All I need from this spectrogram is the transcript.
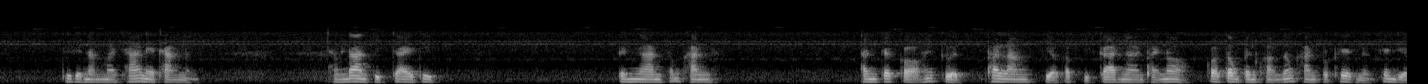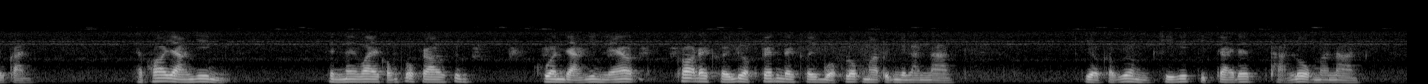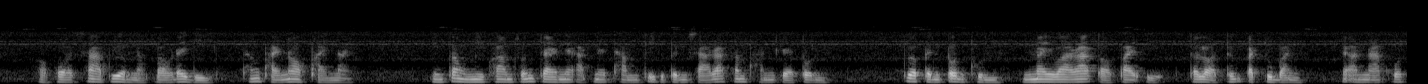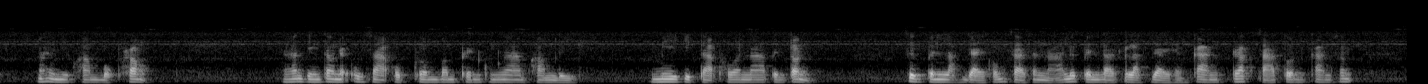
ที่จะนำมาใช้ในทางหนึ่ง ทางด้านจิตใจที่เป็นงานสำคัญ อันจะก่อให้เกิดพลังเกี่ยวกับกิจการงานภายนอก ก็ต้องเป็นความสำคัญประเภทหนึ่ง เช่นเดียวกัน แต่พาะอย่างยิ่งเป็นในวัยของพวกเราซึ่ง ควรอย่างยิ่งแล้ว เพราะได้เคยเลือกเป็นได้เคยบวกลบมาเป็นเวลานาน เกี่ยวกับเรื่องชีวิตจิตใจได้ผ่านโลกมานานพอพอทราบเรื่องหนักเบาได้ดี ทั้งภายนอกภายในจึงต้องมีความสนใจในอัตในธรรมที่จะเป็นสาระสัมพันธ์แก่ตน เพื่อเป็นต้นทุนในวาระต่อไปอีก ตลอดถึงปัจจุบันและอนาคตไม่ให้มีความบกพร่องดังนั้นจึงต้องได้อุตสาห์อบรมบำเพ็ญคุณงามความดี มีจิตตภาวนาเป็นต้น ซึ่งเป็นหลักใหญ่ของศาสนาหรือเป็นหลักหลักใหญ่แห่งการรักษาตนการ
